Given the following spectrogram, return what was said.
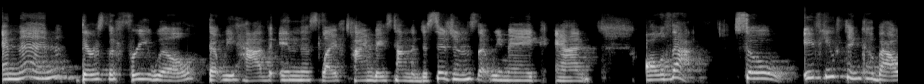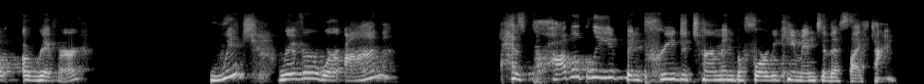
And then there's the free will that we have in this lifetime based on the decisions that we make and all of that. So if you think about a river, which river we're on has probably been predetermined before we came into this lifetime.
